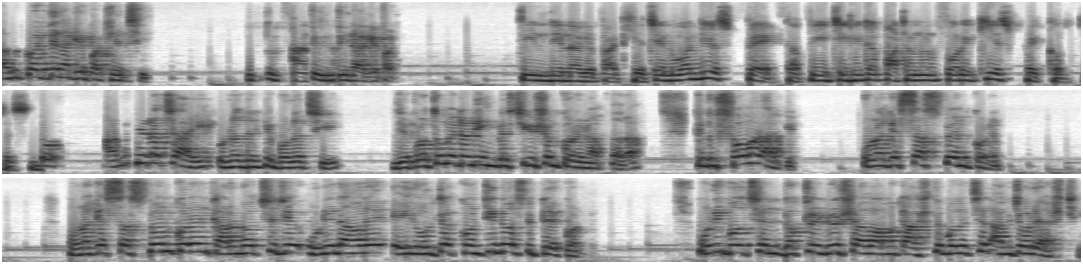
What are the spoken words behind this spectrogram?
আমি কয়েকদিন আগে পাঠিয়েছি। তিন দিন আগে তিন দিন আগে পাঠিয়েছেন। হোয়াট ডু এক্সপেক্ট আপনি চিঠিটা পাঠানোর পরে কি এক্সপেক্ট করতেছেন? আমি যেটা চাই ওনাদেরকে বলেছি যে প্রথমে এটা নিয়ে ইনভেস্টিগেশন করেন আপনারা। কিন্তু সবার আগে ওনাকে সাসপেন্ড করেন। ওনাকে সাসপেন্ড করেন কারণ হচ্ছে যে উনি না হলে এই রোলটা কন্টিনিউয়াসলি প্লে করবেন উনি বলছেন ডক্টর ইডুর সাহেব আমাকে আসতে বলেছেন আমি চলে আসছি।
